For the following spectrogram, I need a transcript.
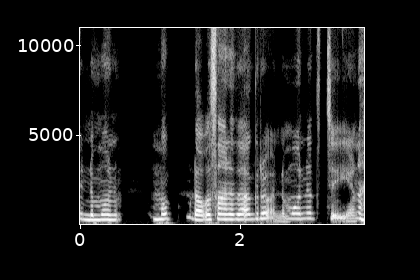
എന്റെ മോൻ ഉമ്മയുടെ അവസാനത്തെ ആഗ്രഹം എന്റെ മോനത് ചെയ്യണേ.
